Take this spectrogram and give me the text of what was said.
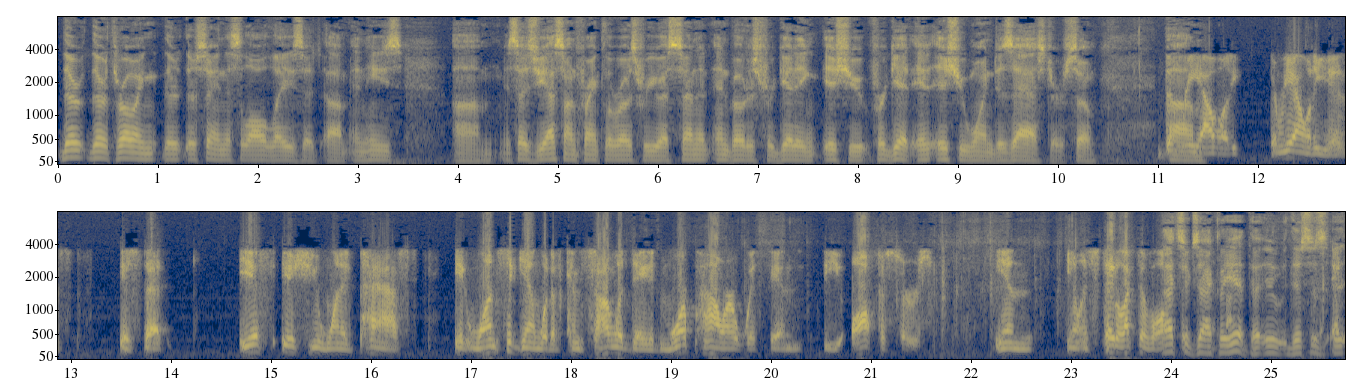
they're they're throwing they're they're saying this all lays it, um, and he's. Um, it says yes on Frank LaRose for U.S. Senate and voters forgetting issue forget issue one disaster. So the Um, reality the reality is is that if issue one had passed, it once again would have consolidated more power within the officers in you know in state elective office. that's exactly it. It- This is it,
